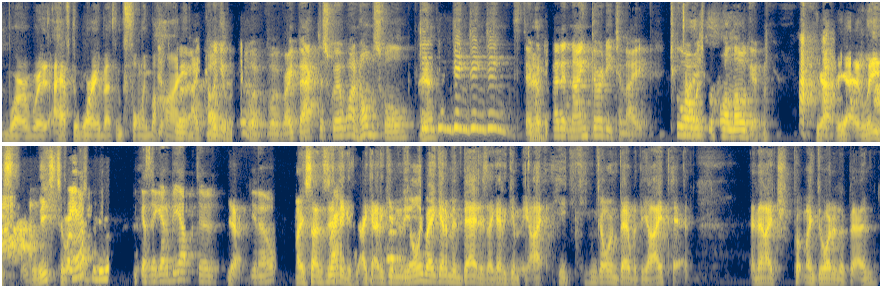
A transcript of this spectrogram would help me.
were, where I have to worry about them falling behind. I told you, we're, we're right back to square one. Homeschool. Ding, Yeah. ding, ding, ding, ding. They Yeah. went to bed at 9.30 tonight, two hours before Logan. Yeah, yeah, at least, at least two They hours. have to because they got to be up to, Yeah. you know, My son's the Right. thing is, I got to give him the only way I get him in bed is I got to give him the i. He, he can go in bed with the iPad, and then I put my daughter to bed.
